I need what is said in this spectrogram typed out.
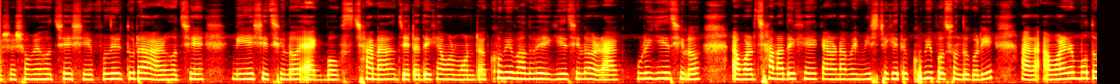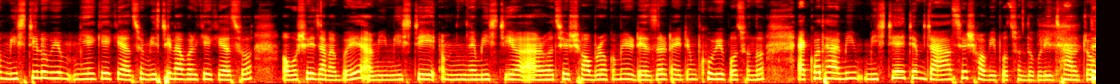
আসার সময় হচ্ছে সে ফুলের তোড়া আর হচ্ছে নিয়ে এসেছিল এক বক্স ছানা, যেটা দেখে আমার মনটা খুবই ভালো হয়ে গিয়েছিল। রাগ উড়ে গিয়েছিল আমার ছানা দেখে কারণ আমি মিষ্টি খেতে খুবই পছন্দ করি। আর আমার মতো মিষ্টি লোভী মেয়ে কে কে আছো মিষ্টি লাভার কে কে আছো অবশ্যই জানাবে। আমি মিষ্টি মিষ্টি আর হচ্ছে সব রকমের ডেজার্ট আইটেম খুবই পছন্দ। এক কথায় আমি মিষ্টি আইটেম যা আছে সবই পছন্দ করি ঝাল তো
